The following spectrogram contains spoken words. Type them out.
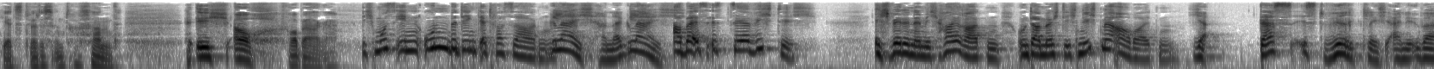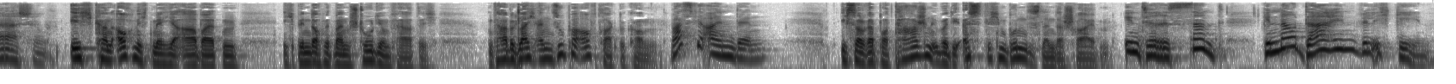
Jetzt wird es interessant. Ich auch, Frau Berger. Ich muss Ihnen unbedingt etwas sagen. Gleich, Hanna, gleich. Aber es ist sehr wichtig. Ich werde nämlich heiraten und da möchte ich nicht mehr arbeiten. Ja, das ist wirklich eine Überraschung. Ich kann auch nicht mehr hier arbeiten. Ich bin doch mit meinem Studium fertig und habe gleich einen super Auftrag bekommen. Was für einen denn? Ich soll Reportagen über die östlichen Bundesländer schreiben. Interessant. Genau dahin will ich gehen.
